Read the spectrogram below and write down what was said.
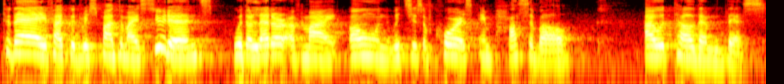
Today, if I could respond to my students with a letter of my own, which is, of course, impossible, I would tell them this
